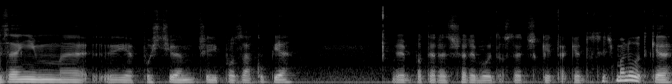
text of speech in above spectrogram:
zanim je wpuściłem, czyli po zakupie bo te redszery były dosyć takie dosyć malutkie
